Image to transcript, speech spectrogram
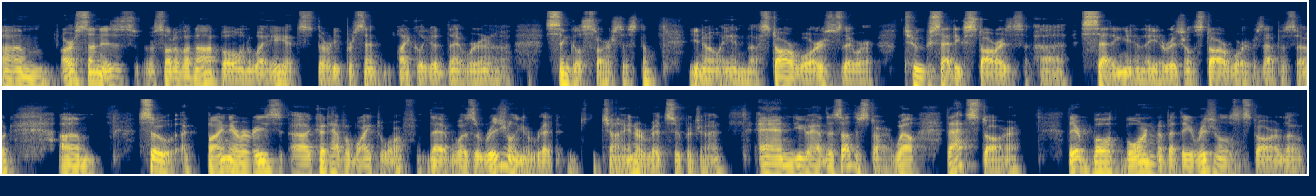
Um, our sun is sort of an oddball in a way. It's 30% likelihood that we're in a single star system. You know, in uh, Star Wars, there were two setting stars uh, setting in the original Star Wars episode. Um, so uh, binaries uh, could have a white dwarf that was originally a red giant or red supergiant, and you have this other star. Well, that star they're both born, about the original star, the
